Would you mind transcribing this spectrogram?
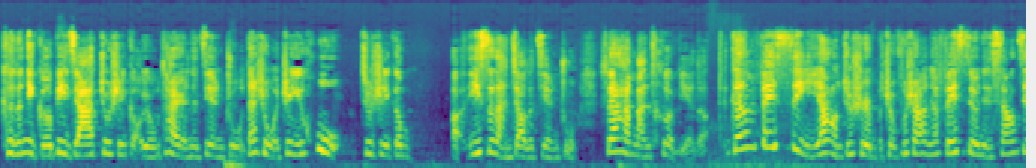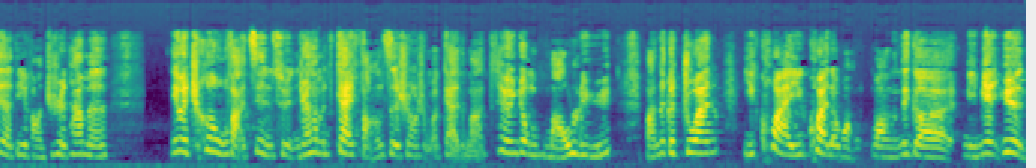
可能你隔壁家就是一个犹太人的建筑，但是我这一户就是一个伊斯兰教的建筑，虽然还蛮特别的，跟菲斯一样，就是首府上跟菲斯有点相近的地方，就是他们。因为车无法进去，你知道他们盖房子是用什么盖的吗？他们用毛驴把那个砖一块一块的往往那个里面运，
